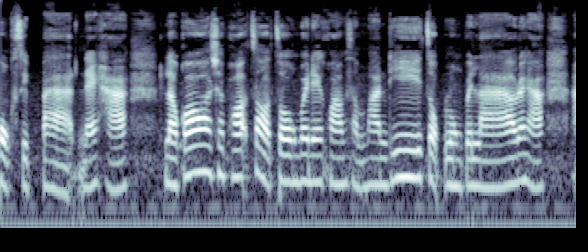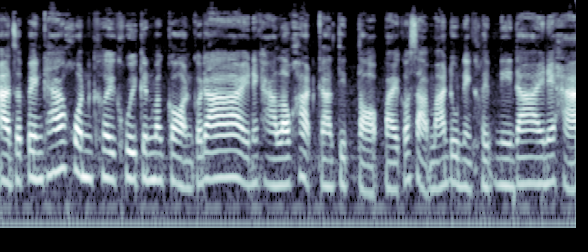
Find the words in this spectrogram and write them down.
2568 นะคะแล้วก็เฉพาะเจาะจงไปในความสัมพันธ์ที่จบลงไปแล้วนะคะ อาจจะเป็นแค่คนเคยคุยกันมาก่อนก็ได้นะคะแล้วขาดการติดต่อไปก็สามารถดูในคลิปนี้ได้นะคะ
